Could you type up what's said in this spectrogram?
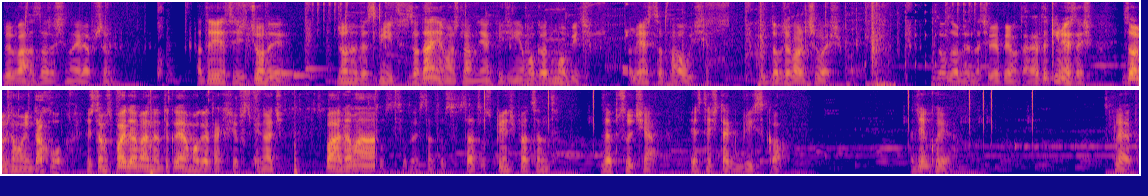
Bywa, zdarza się najlepszym. A ty jesteś Johnny. Johnny the Smith. Zadanie masz dla mnie jakieś i nie mogę odmówić. A wiesz co, pałuj się. Dobrze walczyłeś. Zrobię dla ciebie wyjątek. A ty kim jesteś? Co robisz na moim dachu? Jestem Spidermanem, tylko ja mogę tak się wspinać. Spiderman. Co to jest status? Status 5% zepsucia. Jesteś tak blisko. Dziękuję. Sklep.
